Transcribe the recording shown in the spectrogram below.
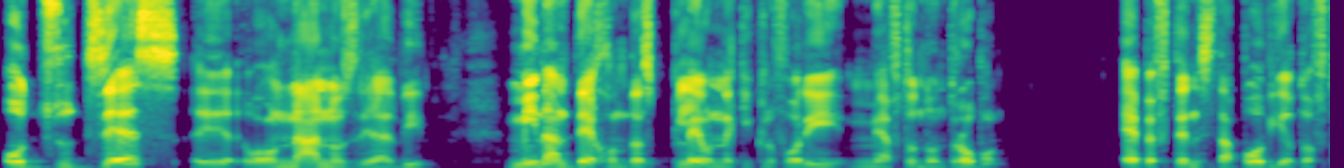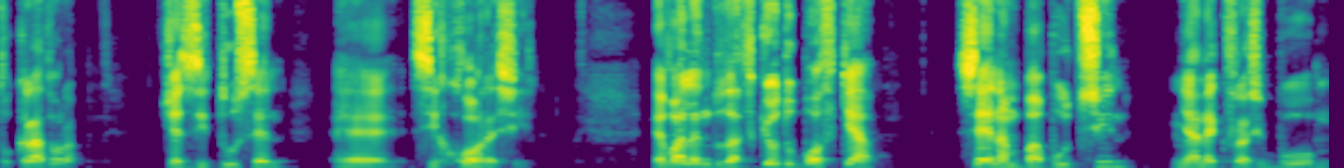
ο Τζουτζές, ε, ο Νάνος δηλαδή, μην αντέχοντας πλέον να κυκλοφορεί με αυτόν τον τρόπο, έπεφτεν στα πόδια του αυτοκράτορα και ζητούσαν ε, συγχώρεση. Έβαλαν του δαθκιό του πόθηκια σε έναν παπούτσι, μια έκφραση που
